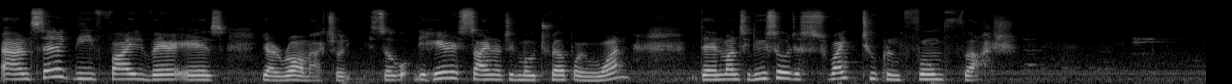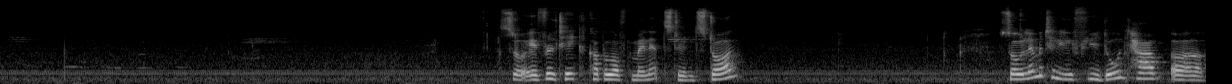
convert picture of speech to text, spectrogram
and select the file where is your ROM actually. So here is CyanogenMod 12.1. Then once you do so, just swipe to confirm flash. So it will take a couple of minutes to install so let me tell you if you don't have a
